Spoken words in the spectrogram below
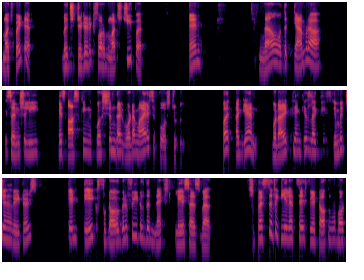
much better which did it for much cheaper. And now the camera essentially is asking a question that what am i supposed to do? But again what i think is like these image generators can take photography to the next place as well. Specifically let's say if we're talking about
